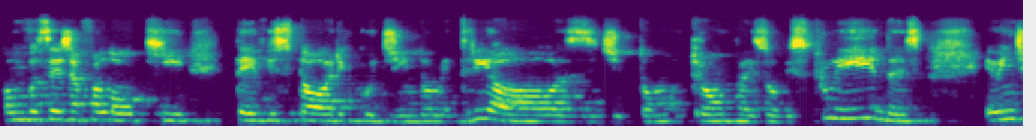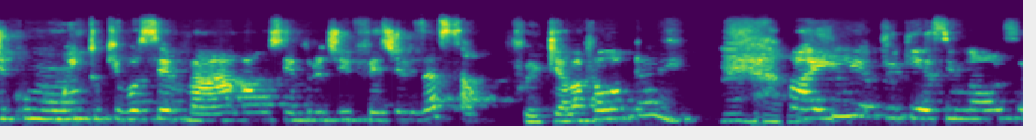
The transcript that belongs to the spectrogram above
como você já falou que teve histórico de endometriose, de trompas obstruídas, eu indico muito que você vá a um centro de fertilização. Foi o que ela falou para mim. Uhum. Aí eu fiquei assim, nossa,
